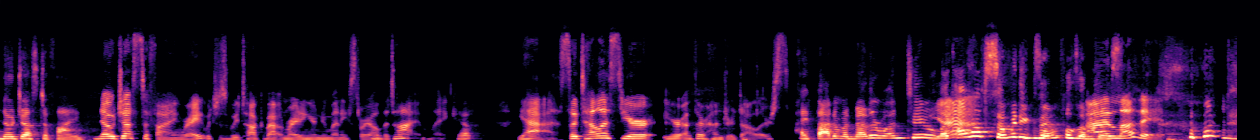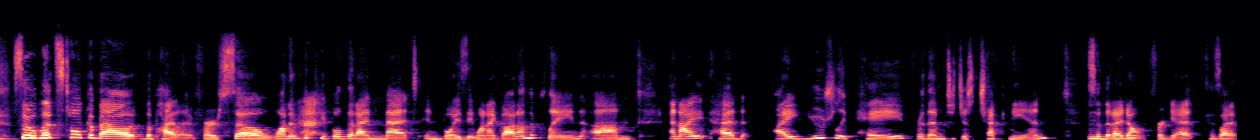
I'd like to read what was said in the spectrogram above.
no justifying no justifying right which is we talk about in writing your new money story all the Mhm. time like yep Yeah. So tell us your your other hundred dollars. I thought of another one too. Like I have so many examples of this. I love it. so let's talk about the pilot first. So one of the people that I met in Boise when I got on the plane, um, and I had I usually pay for them to just check me in so that I Mhm. don't forget because I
